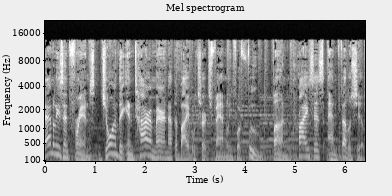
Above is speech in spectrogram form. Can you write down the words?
Families and friends, join the entire Maranatha Bible Church family for food, fun, prizes, and fellowship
